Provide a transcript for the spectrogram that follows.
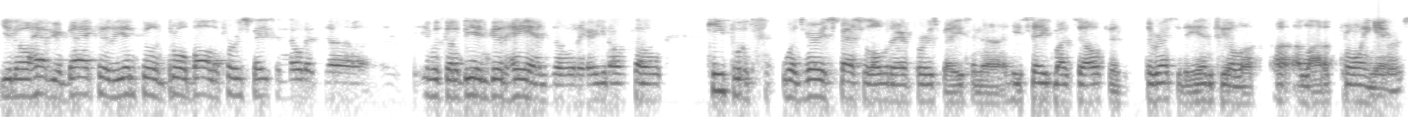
you know, have your back to the infield and throw a ball to first base and know that uh, it was going to be in good hands over there. You know, so Keith was was very special over there at first base, and uh, he saved myself and the rest of the infield a, a lot of throwing errors.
